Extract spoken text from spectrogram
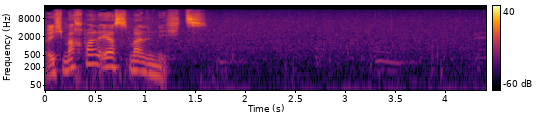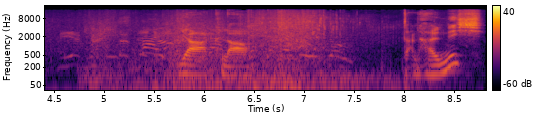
Ich mach mal erstmal nichts. Ja, klar. Dann halt nicht.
